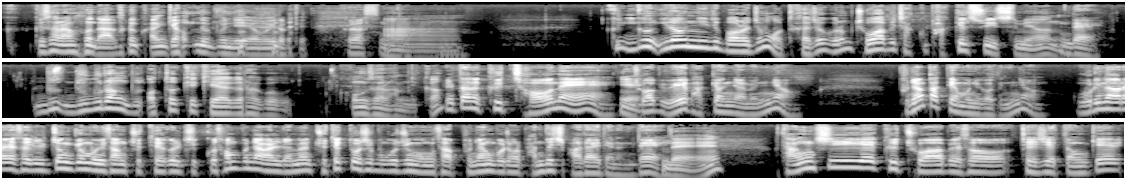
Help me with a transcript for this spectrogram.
그, 그 사람하고 나하고는 관계 없는 분이에요 뭐 이렇게 그렇습니다. 아. 그 이거 이런 일이 벌어지면 어떡하죠? 그럼 조합이 자꾸 바뀔 수 있으면 네. 무슨 누구랑 무- 어떻게 계약을 하고 공사를 합니까? 일단은 그 전에 예. 조합이 왜 바뀌었냐면요. 분양가 때문이거든요. 우리나라에서 일정 규모 이상 주택을 짓고 선분양하려면 주택도시보증공사 분양 보증을 반드시 받아야 되는데 네. 당시에 그 조합에서 제시했던 게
